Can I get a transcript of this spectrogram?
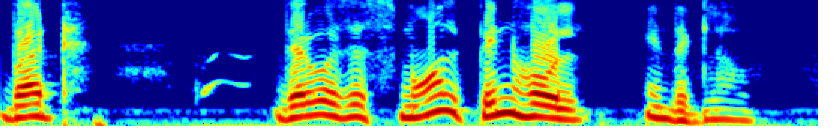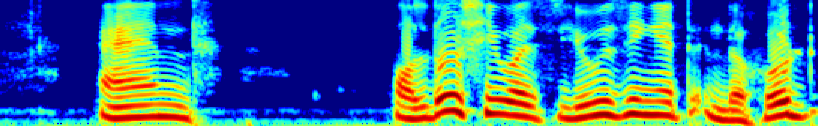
but there was a small pinhole in the glove. And although she was using it in the hood,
